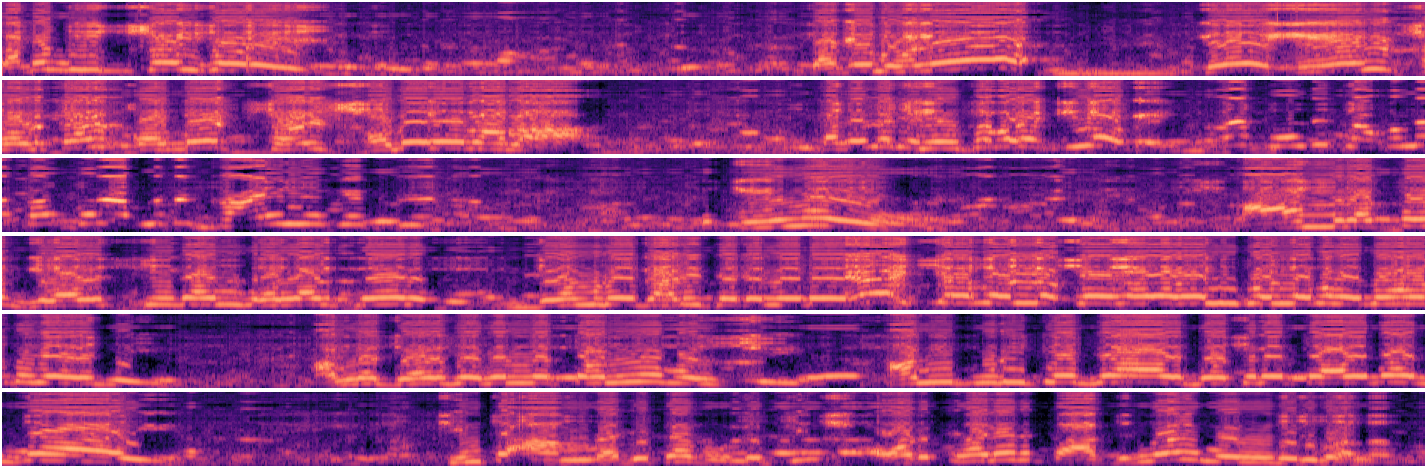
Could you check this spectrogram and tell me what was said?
তাকে দুঃসাই করে। তাকে বলে যে এর সরকার কবে সবে রে বাবা। তাকে তাকে হিংসা করে কি হবে? কেন? আমরা তো জয় শ্রীরাম বলার পর দৌড়ে গাড়ি থেকে নেবে এই কে বলল? কে গালাগালি করল? বলে দৌড়াতে যাইবি আমরা জয় জগন্নাথ আমিও বলছি, আমি পুরীতে যাই, বছরে চারবার যাই। কিন্তু আমরা যেটা বলেছি, সরকারের কাজ নয় মন্দির বানানো।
